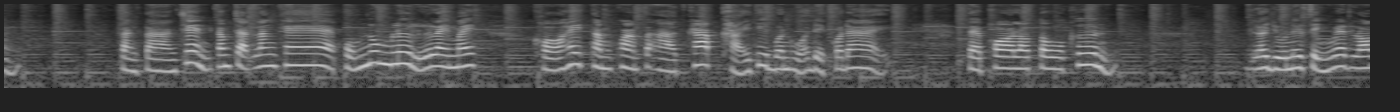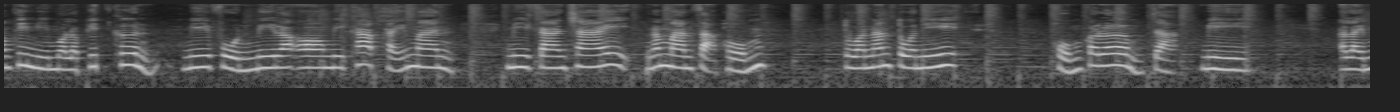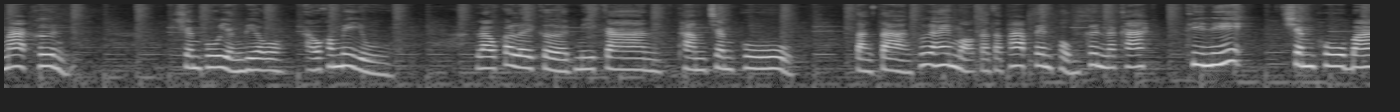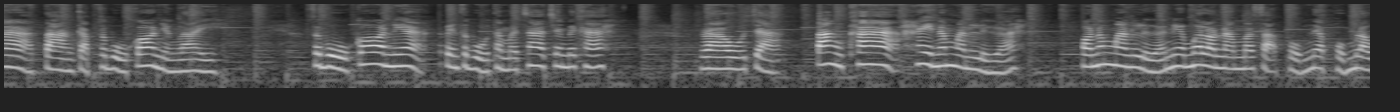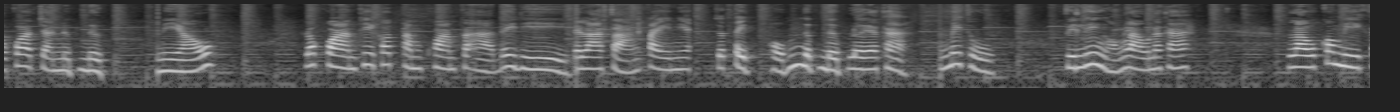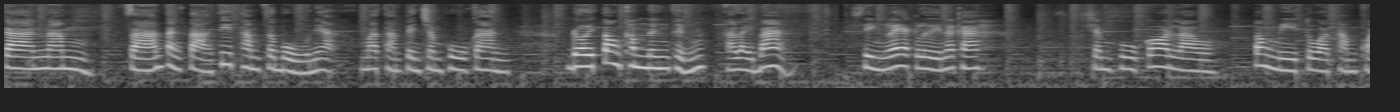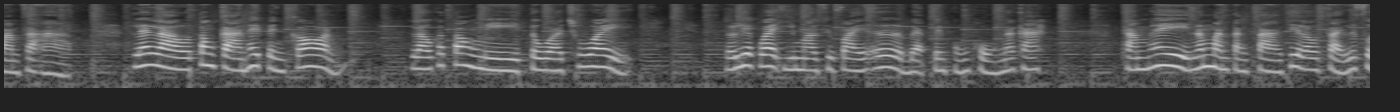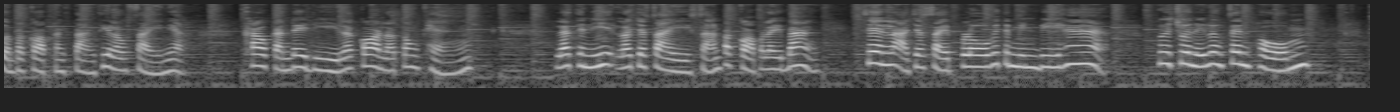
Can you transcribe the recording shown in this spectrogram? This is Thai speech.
ต่างๆ เช่นกำจัดรังแค ผมนุ่มลื่นหรืออะไรไหม ขอให้ทำความสะอาดคราบไขที่บนหัวเด็กก็ได้ แต่พอเราโตขึ้น เราอยู่ในสิ่งแวดล้อมที่มีมลพิษขึ้น มีฝุ่น มีละออง มีคราบไขมัน มีการใช้น้ำมันสระผม ตัวนั้นตัวนี้ ผมก็เริ่มจะมีอะไรมากขึ้น แชมพูอย่างเดียวเอาเขาไม่อยู่ เราก็เลยเกิดมีการทำแชมพูต่างๆ เพื่อให้เหมาะกับสภาพเส้นผมขึ้นนะคะ ทีนี้แชมพูบาร์ต่างกับสบู่ก้อนอย่างไร สบู่ก้อนเนี่ยเป็นสบู่ธรรมชาติใช่ไหมคะ เราจะตั้งค่าให้น้ำมันเหลือ อน้ำมันเหลือเนี่ยเมื่อเรานำมาสระผมเนี่ยผมเราก็จะหนึบหนึบเหนียว แล้วความที่เขาทำความสะอาดได้ดี เวลาสางไปเนี่ยจะติดผมหนึบหนึบเลยอะค่ะมันไม่ถูกฟีลลิ่งของเรานะคะ เราก็มีการนำสารต่างๆที่ทำสบู่เนี่ยมาทำเป็นแชมพูกัน โดยต้องคำนึงถึงอะไรบ้าง สิ่งแรกเลยนะคะ แชมพูก้อนเรา ต้องมีตัวทำความสะอาด และเราต้องการให้เป็นก้อน เราก็ต้องมีตัวช่วย เราเรียกว่า emulsifier แบบเป็นผงๆนะคะทำให้น้ำมันต่างๆ ที่เราใส่หรือส่วนประกอบต่างๆ ที่เราใส่เนี่ยเข้ากันได้ดีแล้วก็เราต้องแข็ง และทีนี้เราจะใส่สารประกอบอะไรบ้าง เช่นเราอาจจะใส่โปรวิตามิน B5 เพื่อช่วยในเรื่องเส้นผม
